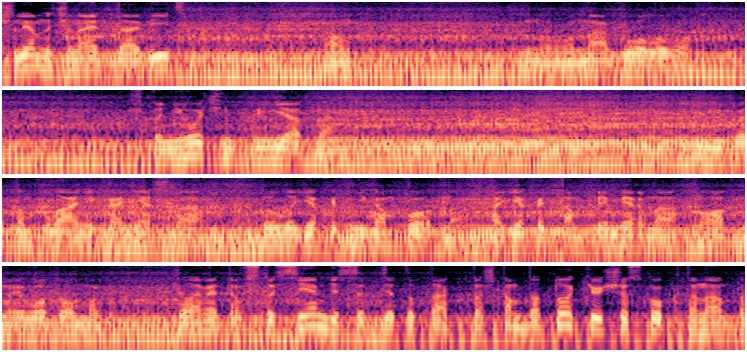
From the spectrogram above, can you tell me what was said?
шлем начинает давить там, ну, на голову, что не очень приятно. В этом плане, конечно, было ехать некомфортно. А ехать там примерно, ну, от моего дома километров 170, где-то так. Потому что там до Токио еще сколько-то надо.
